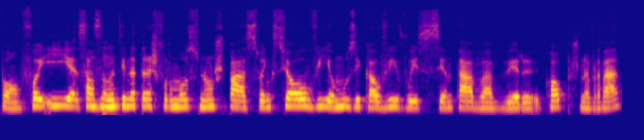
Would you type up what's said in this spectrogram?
Bom, foi, e a Salsa uhum. Latina transformou-se num espaço em que se ouvia música ao vivo e se sentava a beber copos, na verdade,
